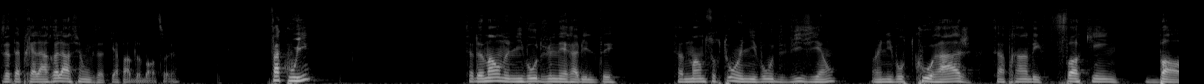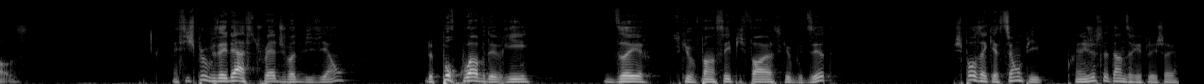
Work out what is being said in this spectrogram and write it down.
vous êtes après la relation que vous êtes capable de bâtir. Fait que oui, ça demande un niveau de vulnérabilité. Ça demande surtout un niveau de vision, un niveau de courage. Ça prend des fucking balls. Mais si je peux vous aider à stretch votre vision, de pourquoi vous devriez dire ce que vous pensez puis faire ce que vous dites, je pose la question puis prenez juste le temps d'y réfléchir.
